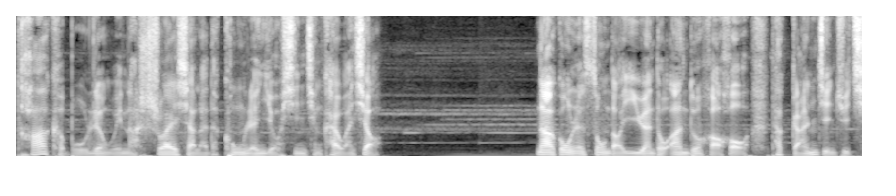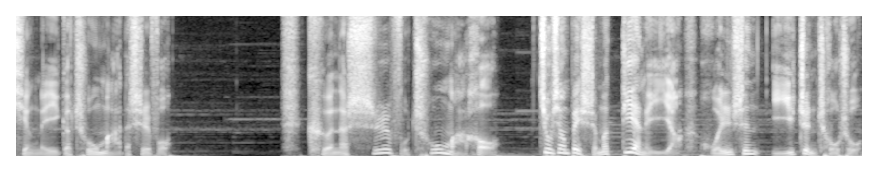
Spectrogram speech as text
他可不认为那摔下来的工人有心情开玩笑。那工人送到医院都安顿好后，他赶紧去请了一个出马的师傅。可那师傅出马后，就像被什么电了一样，浑身一阵抽搐，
